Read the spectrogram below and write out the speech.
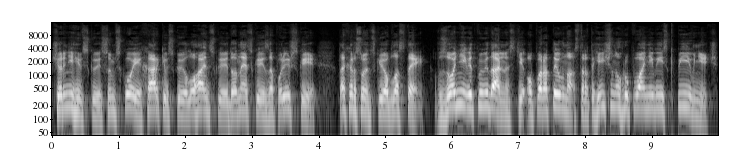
Чернігівської, Сумської, Харківської, Луганської, Донецької, Запорізької та Херсонської областей. В зоні відповідальності оперативно-стратегічного групування військ Північ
